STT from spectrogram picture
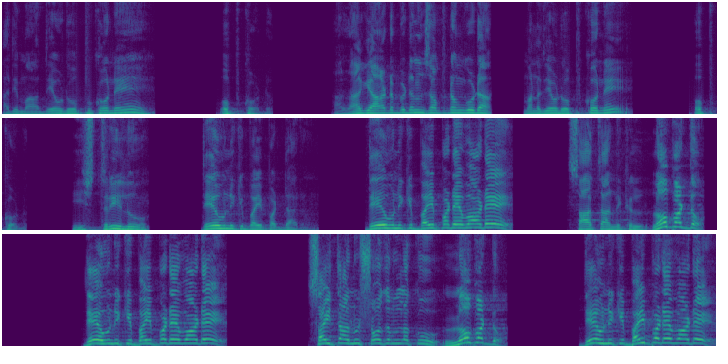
అది మా దేవుడు ఒప్పుకోనే ఒప్పుకోడు. అలాగే ఆడబిడ్డలను చంపడం కూడా మన దేవుడు ఒప్పుకోనే ఒప్పుకోడు. ఈ స్త్రీలు దేవునికి భయపడ్డారు. దేవునికి భయపడేవాడే సాతానికి లోబడ్డం దేవునికి భయపడేవాడే. సైతాను శోధనలకు లోబడ్డం దేవునికి భయపడేవాడే.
